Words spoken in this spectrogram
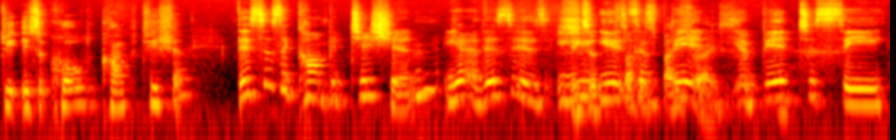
do- do- is it called competition? This is a competition. Yeah, this is you, It's a- you, it's like a space bid. race. A bid to see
